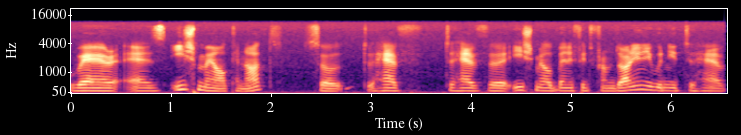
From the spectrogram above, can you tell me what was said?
whereas Ishmael cannot. So to have to have uh, Ishmael benefit from Dorian you would need to have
